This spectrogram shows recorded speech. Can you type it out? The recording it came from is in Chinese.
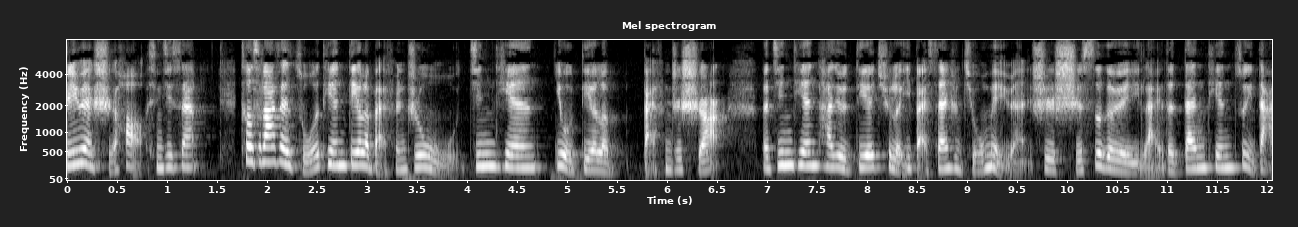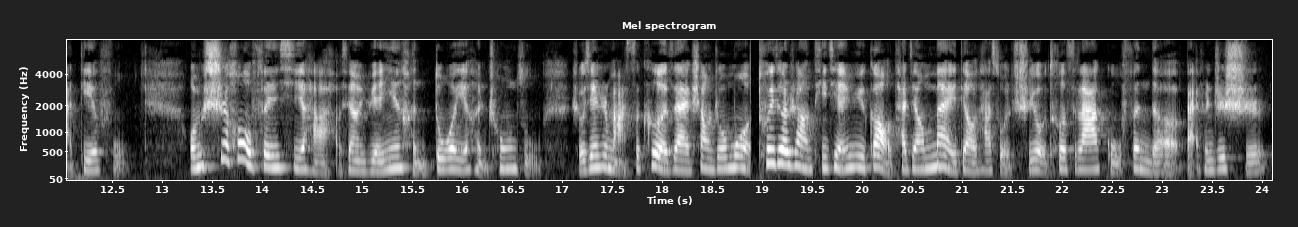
十一月十号，星期三，特斯拉在昨天跌了百分之五，今天又跌了百分之十二。那今天它就跌去了一百三十九美元，是十四个月以来的单天最大跌幅。我们事后分析，哈，好像原因很多，也很充足。首先是马斯克在上周末推特上提前预告，他将卖掉他所持有特斯拉股份的百分之十。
